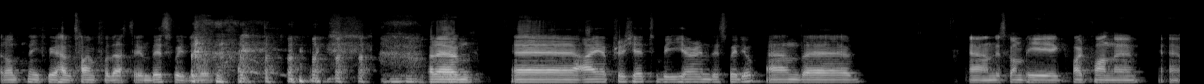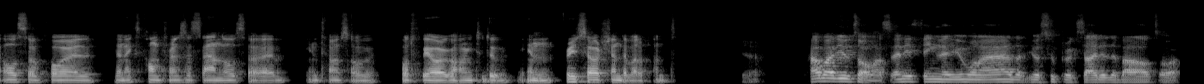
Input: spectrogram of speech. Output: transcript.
I don't think we have time for that in this video. but um, I appreciate to be here in this video, and uh, and it's going to be quite fun uh, also for the next conferences, and also in terms of what we are going to do in research and development. Yeah. How about you, Tuomas? Anything that you want to add that you're super excited about or?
